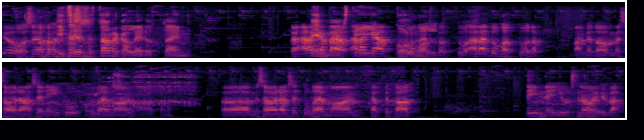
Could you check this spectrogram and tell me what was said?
Joo, se on... Itse asiassa tarkalleen ottaen älkää, en mä kolmella. tuhottua tuo, älä tuhat tuota. Vaan kato, me saadaan se niinku tulemaan... Saatana. Öö, me saadaan se tulemaan, kattokaa sinne just, noin hyvä. Mä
